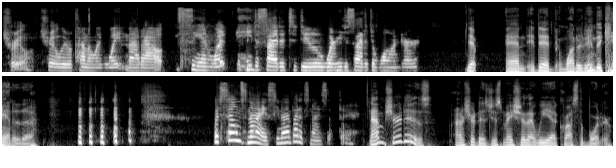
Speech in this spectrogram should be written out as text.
true, true. We were kind of like waiting that out, seeing what he decided to do, where he decided to wander. yep, and it did. It wandered into Canada. Which sounds nice. You know, I bet it's nice up there. I'm sure it is. I'm sure it is. Just make sure that we uh, cross the border.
